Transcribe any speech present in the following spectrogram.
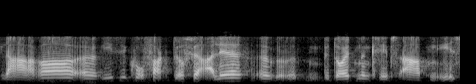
klarer äh, Risikofaktor für alle äh, bedeutenden Krebsarten ist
